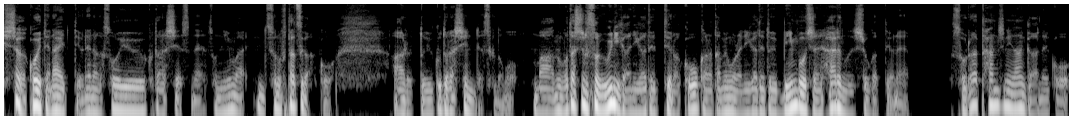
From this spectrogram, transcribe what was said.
舌が超えてないっていうね、なんかそういうことらしいですね。その2枚、その2つがこう、あるということらしいんですけども。まあ、私のそのウニが苦手っていうのは高価な食べ物が苦手という貧乏地に入るのでしょうかっていうね。それは単純になんかね、こ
